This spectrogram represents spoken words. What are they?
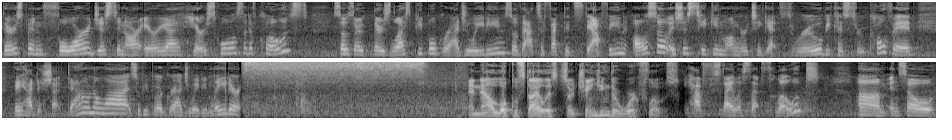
There's been four just in our area hair schools that have closed. So there's less people graduating, so that's affected staffing. Also, it's just taking longer to get through because through COVID, they had to shut down a lot, so people are graduating later. And now local stylists are changing their workflows. We have stylists that float, um, and so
